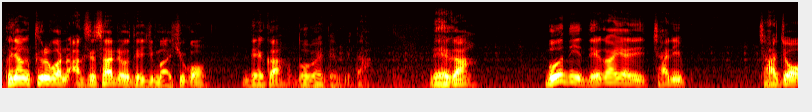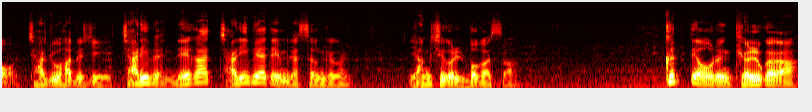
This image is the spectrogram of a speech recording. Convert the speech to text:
그냥 들고 가는 액세서리로 되지 마시고 내가 먹어야 됩니다. 내가 뭐니 내가 해야 자립 자조 자주 하듯이 자립해 내가 자립해야 됩니다. 성경을 양식을 먹어서 그때 오는 결과가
